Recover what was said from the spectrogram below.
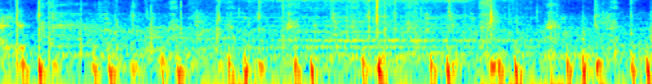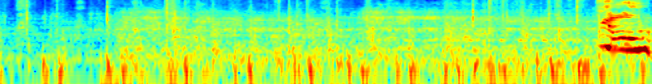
out of here. Yo!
